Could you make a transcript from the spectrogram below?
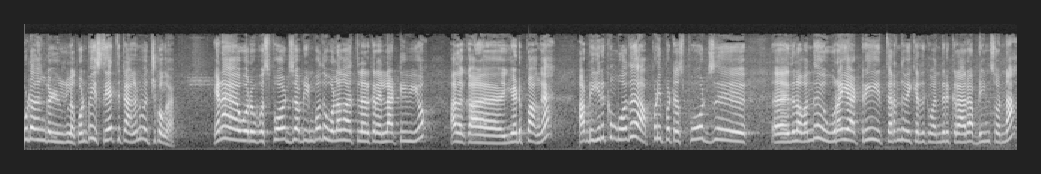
ஊடகங்களில் கொண்டு போய் சேர்த்துட்டாங்கன்னு வச்சுக்கோங்க. ஏன்னா ஒரு ஸ்போர்ட்ஸ் அப்படின் போது உலகத்தில் இருக்கிற எல்லா டிவியும் அதை க எடுப்பாங்க. அப்படி இருக்கும்போது அப்படிப்பட்ட ஸ்போர்ட்ஸு இதில் வந்து உரையாற்றி திறந்து வைக்கிறதுக்கு வந்திருக்கிறாரு அப்படின்னு சொன்னால்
